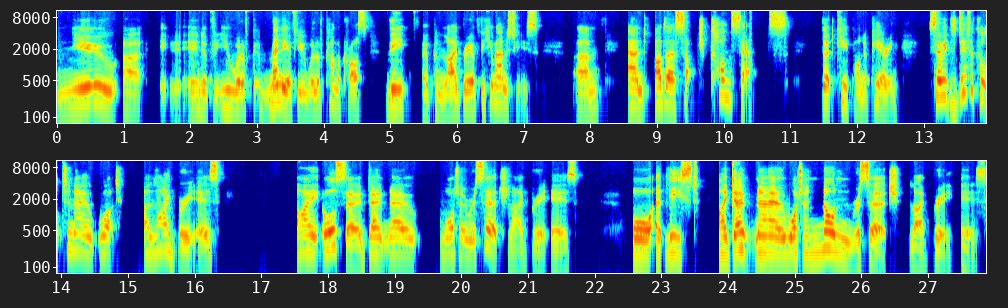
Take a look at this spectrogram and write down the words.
new, uh, you will have, many of you will have come across the Open Library of the Humanities um, and other such concepts that keep on appearing. So it's difficult to know what a library is I also don't know what a research library is, or at least I don't know what a non research library is.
